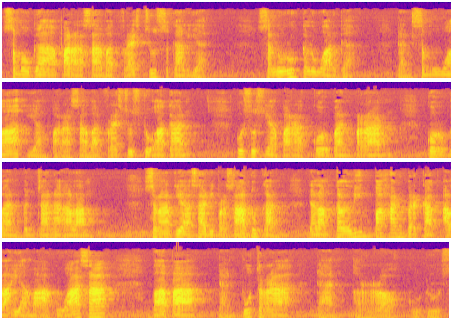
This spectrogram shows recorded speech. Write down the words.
Semoga para sahabat Fresh Juice sekalian, seluruh keluarga, dan semua yang para sahabat Juice doakan, khususnya para korban perang, korban bencana alam, senantiasa dipersatukan dalam kelimpahan berkat Allah yang Maha Kuasa, Bapa dan Putra dan Roh Kudus.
